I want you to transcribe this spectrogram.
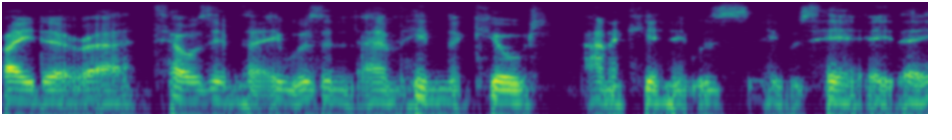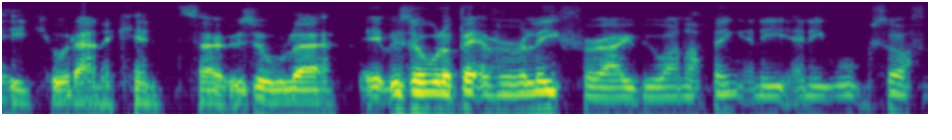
Vader uh, tells him that it wasn't um, him that killed Anakin, it was it was he that he killed Anakin. So it was all uh, it was all a bit of a relief for Obi Wan, I think, and he and he walks off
